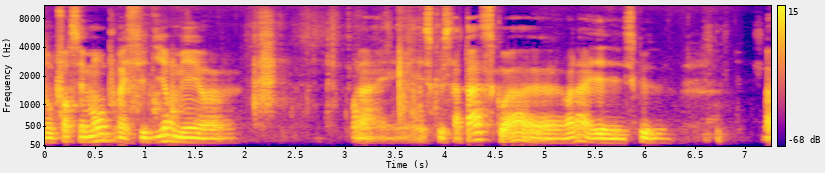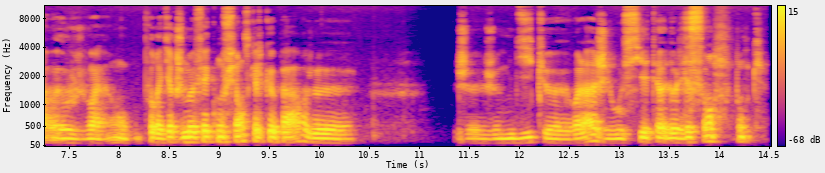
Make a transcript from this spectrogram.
Donc forcément, on pourrait se dire, mais euh, voilà, est-ce que ça passe, quoi Euh, Voilà, est-ce que bah, voilà, on pourrait dire que je me fais confiance quelque part. Je, je, je me dis que voilà, j'ai aussi été adolescent, donc.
